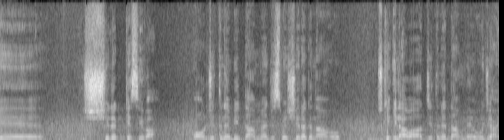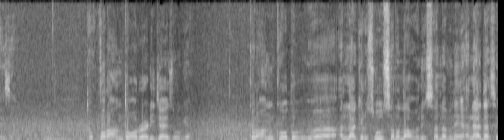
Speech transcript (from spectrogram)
कि शिरक के सिवा और जितने भी दम हैं जिसमें शिरक ना हो उसके अलावा जितने दम हैं वो जायज़ है। तो कुरान तो ऑलरेडी जायज़ हो गया। कुरान को तो अल्लाह के रसूल सल्लल्लाहु अलैहि वसल्लम ने अलहदा से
